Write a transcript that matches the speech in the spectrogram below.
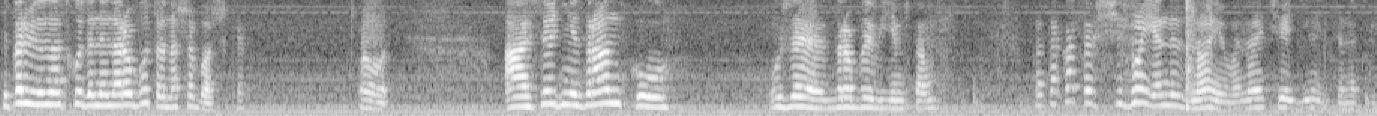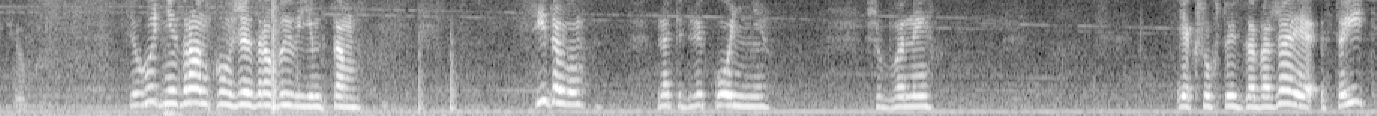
Тепер він у нас ходить не на роботу, а на шабашки. От. А сьогодні зранку вже зробив їм там. Та така товщина, я не знаю, вона чи дінеться на крючок. Сьогодні зранку вже зробив їм там сідало на підвіконні, щоб вони, якщо хтось забажає, стоїть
